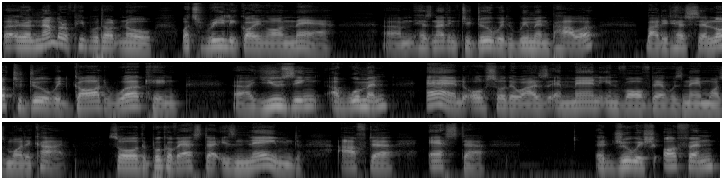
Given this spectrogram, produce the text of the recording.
a number of people don't know what's really going on there. Um, has nothing to do with women power, but it has a lot to do with God working, uh, using a woman, and also there was a man involved there whose name was Mordecai. So the book of Esther is named after Esther, a Jewish orphan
